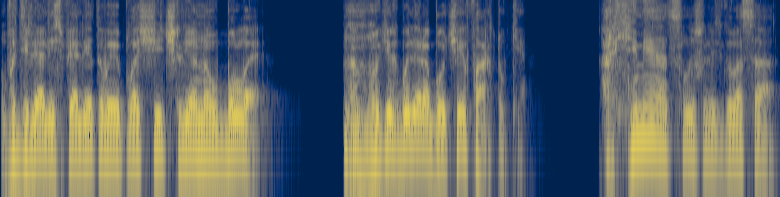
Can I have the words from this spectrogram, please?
Выделялись фиолетовые плащи членов Буле. На многих были рабочие фартуки. «Архимед!» — слышались голоса.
